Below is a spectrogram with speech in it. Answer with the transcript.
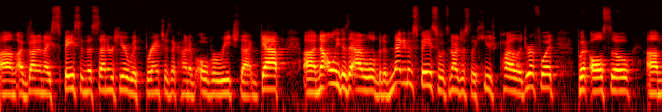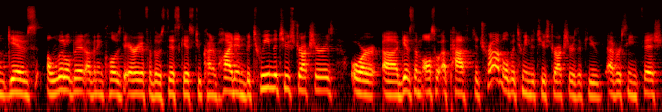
Um, I've got a nice space in the center here with branches that kind of overreach that gap. Uh, not only does it add a little bit of negative space, so it's not just a huge pile of driftwood, but also um, gives a little bit of an enclosed area for those discus to kind of hide in between the two structures or uh, gives them also a path to travel between the two structures if you've ever seen fish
